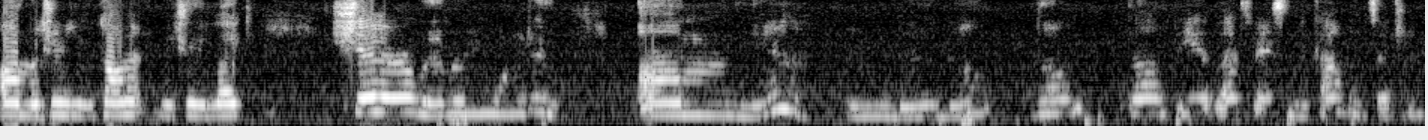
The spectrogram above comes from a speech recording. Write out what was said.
Um, make sure you leave a comment. Make sure you like, share, whatever you want to do. Um, yeah. And uh, don't, don't, don't be a let's face in the comment section.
